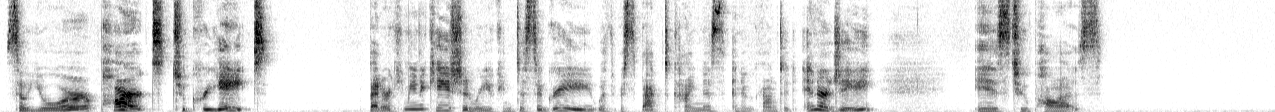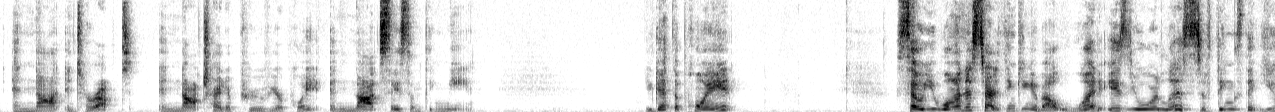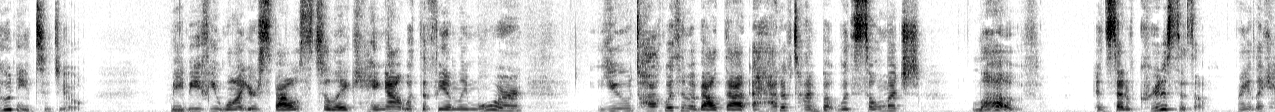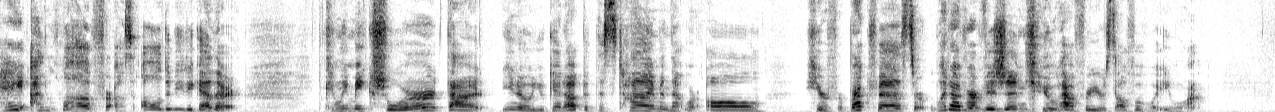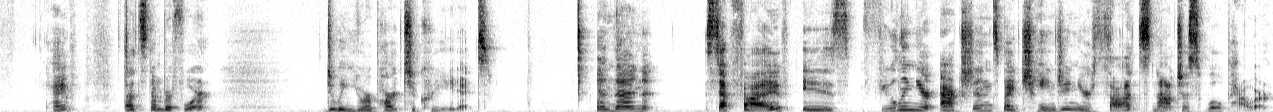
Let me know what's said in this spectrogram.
So, your part to create better communication where you can disagree with respect, kindness, and a grounded energy is to pause and not interrupt and not try to prove your point and not say something mean. You get the point? So, you want to start thinking about what is your list of things that you need to do. Maybe if you want your spouse to like hang out with the family more, you talk with him about that ahead of time, but with so much love instead of criticism, right? Like, hey, I love for us all to be together. Can we make sure that, you know, you get up at this time and that we're all here for breakfast or whatever vision you have for yourself of what you want? Okay, that's number four doing your part to create it. And then step five is fueling your actions by changing your thoughts, not just willpower.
